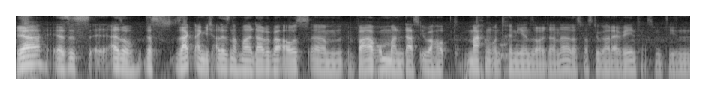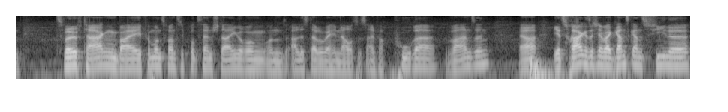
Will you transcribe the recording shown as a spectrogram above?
Ja, es ist, also, das sagt eigentlich alles nochmal darüber aus, ähm, warum man das überhaupt machen und trainieren sollte. Ne? Das, was du gerade erwähnt hast, mit diesen zwölf Tagen bei 25% Steigerung und alles darüber hinaus ist einfach purer Wahnsinn. Ja, jetzt fragen sich aber ganz, ganz viele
